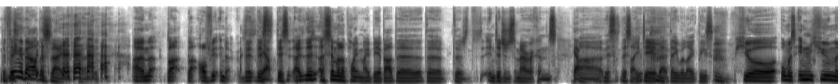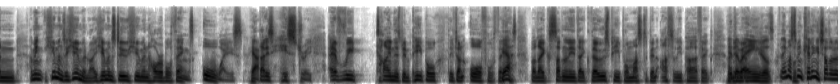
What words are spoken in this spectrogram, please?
The thing about the slave, trade, um, but but obviously, no, this Yeah. this, uh, this a similar point might be about the the, the indigenous Americans. Yeah. Uh, this this idea that they were like these pure, almost inhuman. I mean, humans are human, right? Humans do human horrible things always. Yeah. that is history. Every time there's been people, they've done awful things. Yeah. But like suddenly, like those people must have been utterly perfect. and they were angels. They must have been killing each other. I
